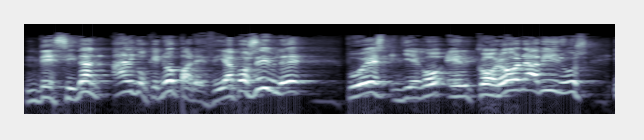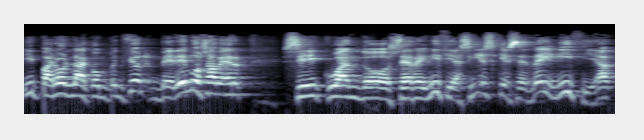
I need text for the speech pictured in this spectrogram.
de Sidán, algo que no parecía posible, pues llegó el coronavirus y paró la competición. Veremos a ver si cuando se reinicia, si es que se reinicia,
